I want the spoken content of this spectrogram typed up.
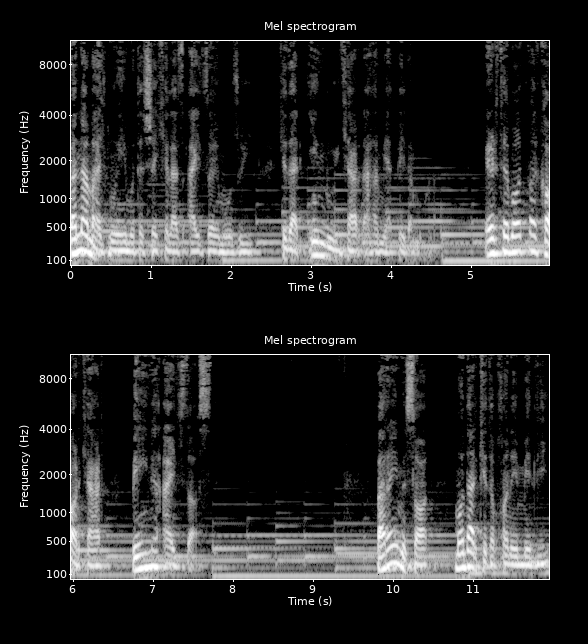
و نه مجموعی متشکل از اجزای موضوعی که در این روی کرد اهمیت پیدا می کند. ارتباط و کارکرد بین اجزاست. برای مثال ما در کتابخانه ملی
